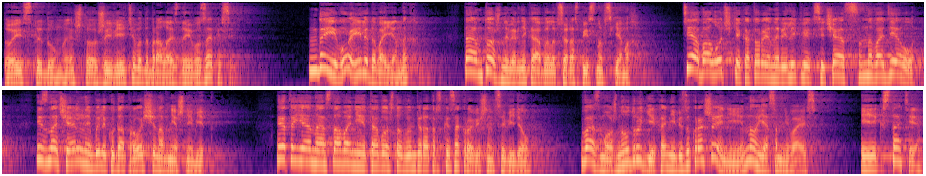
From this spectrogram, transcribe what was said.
«То есть ты думаешь, что Живетева добралась до его записей?» «До его или до военных. Там тоже наверняка было все расписано в схемах. Те оболочки, которые на реликвиях сейчас наводил, изначально были куда проще на внешний вид». Это я на основании того, что в императорской сокровищнице видел. Возможно, у других они без украшений, но я сомневаюсь. И, кстати,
